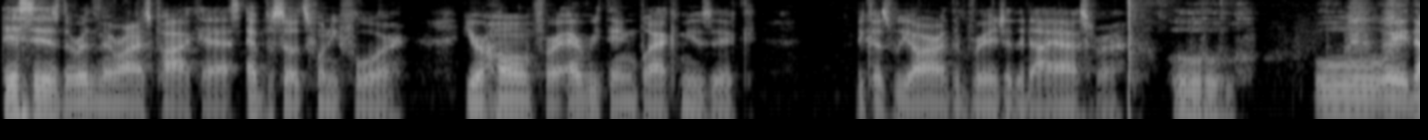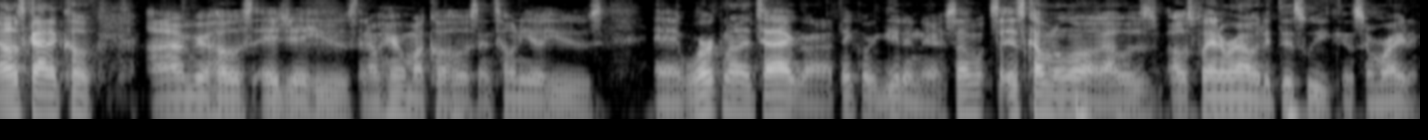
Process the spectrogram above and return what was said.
This is the Rhythm and Rhymes podcast, episode 24. Your home for everything black music because we are the bridge of the diaspora. Ooh, ooh, wait, that was kind of cool. I'm your host, AJ Hughes, and I'm here with my co host, Antonio Hughes, and working on a tagline. I think we're getting there. Some, it's coming along. I was I was playing around with it this week and some writing.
